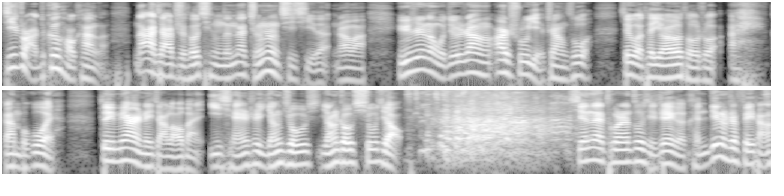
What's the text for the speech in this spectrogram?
鸡爪就更好看了，那家指头清的那整整齐齐的，你知道吧？于是呢，我就让二叔也这样做，结果他摇摇头说：“哎，干不过呀，对面那家老板以前是扬州扬州修脚，现在突然做起这个，肯定是非常。”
